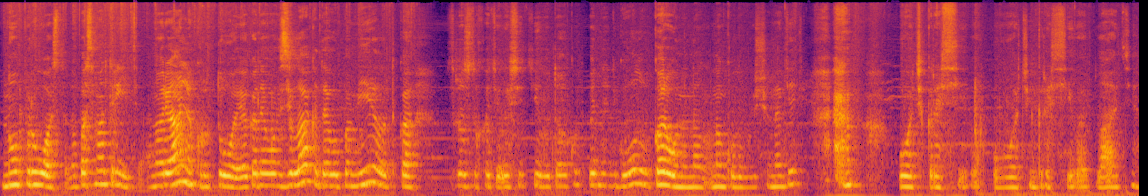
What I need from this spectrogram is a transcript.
Но просто, ну посмотрите, оно реально крутое. Я когда его взяла, когда его померила, такая сразу захотелось идти вот так вот, поднять голову, корону на, на голову еще надеть. Очень красиво, очень красивое платье.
